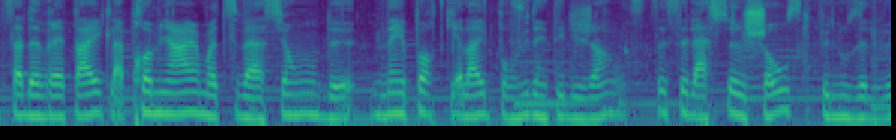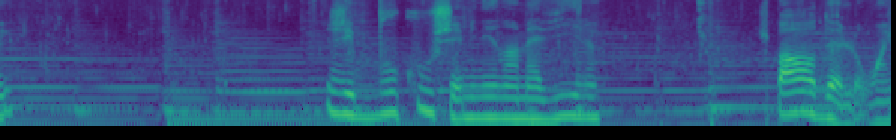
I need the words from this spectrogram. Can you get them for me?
ça devrait être la première motivation de n'importe quelle aide pourvue d'intelligence. C'est la seule chose qui peut nous élever. J'ai beaucoup cheminé dans ma vie. là. De loin.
